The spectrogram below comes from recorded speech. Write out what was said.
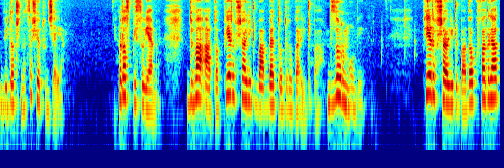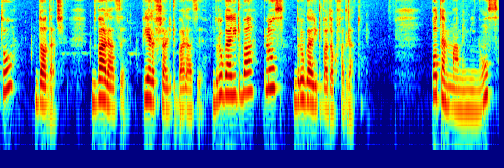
widoczne, co się tu dzieje. Rozpisujemy. 2a to pierwsza liczba, b to druga liczba. Wzór mówi Pierwsza liczba do kwadratu dodać dwa razy pierwsza liczba razy druga liczba plus druga liczba do kwadratu. Potem mamy minus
